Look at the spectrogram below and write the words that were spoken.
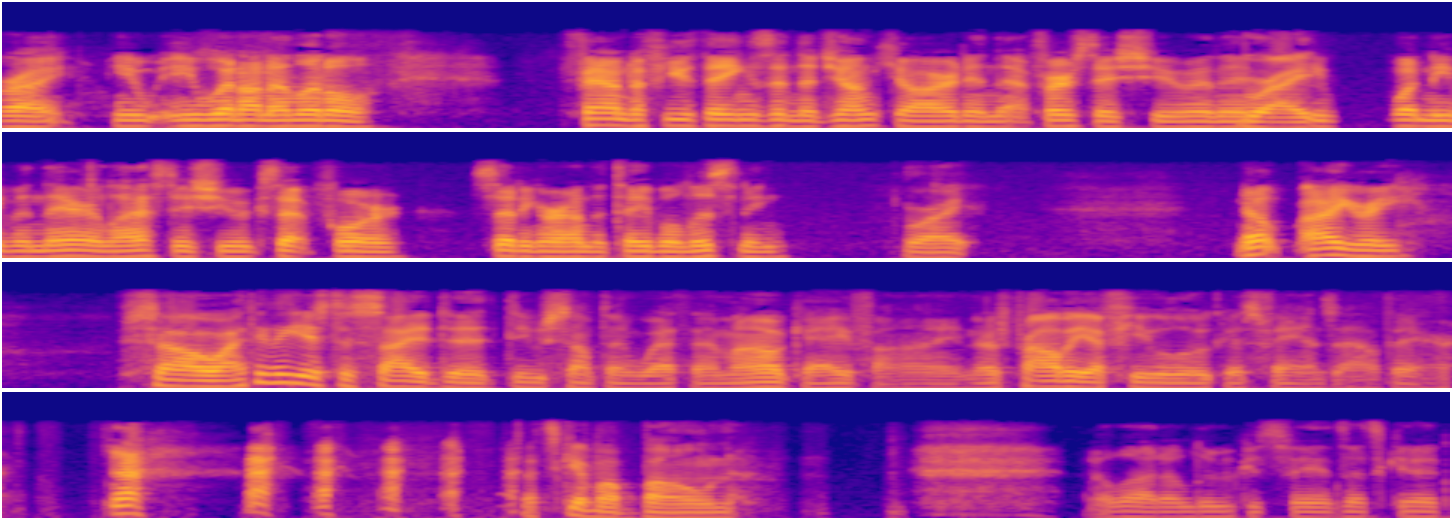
Right. He he went on a little, found a few things in the junkyard in that first issue, and then Right. he wasn't even there last issue except for sitting around the table listening. Right. Nope, I agree. So I think they just decided to do something with him. Okay, fine. There's probably a few Lucas fans out there. Let's give him a bone. a lot of Lucas fans. That's good.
